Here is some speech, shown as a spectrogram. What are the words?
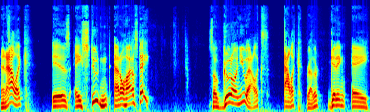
And Alec is a student at Ohio State. So good on you, Alex. Alec, rather, getting a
